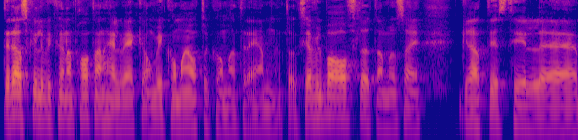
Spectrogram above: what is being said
Det där skulle vi kunna prata en hel vecka om. Vi kommer återkomma till det ämnet också. Jag vill bara avsluta med att säga grattis till Eh,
